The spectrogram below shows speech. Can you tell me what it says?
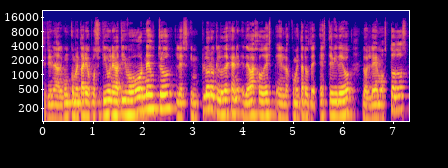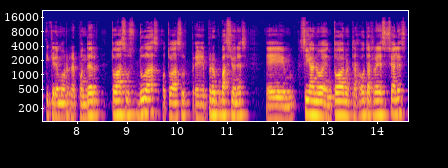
Si tienen algún comentario positivo, negativo o neutro, les imploro que lo dejen debajo de en los comentarios de este video. Los leemos todos y queremos responder todas sus dudas o todas sus eh, preocupaciones. Eh, síganos en todas nuestras otras redes sociales.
